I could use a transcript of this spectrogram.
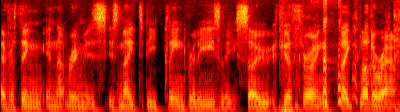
everything in that room is is made to be cleaned really easily. So if you're throwing fake blood around,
